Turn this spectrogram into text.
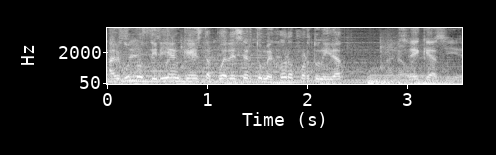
Algunos dirían que esta puede ser tu mejor oportunidad. Sé que así es.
